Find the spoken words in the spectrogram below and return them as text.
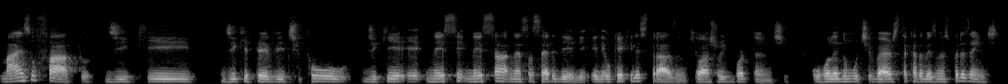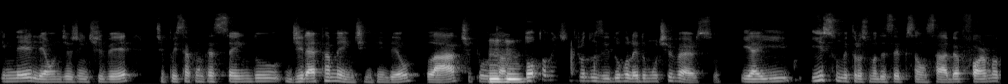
mais o fato de que de que teve, tipo, de que eh, nesse, nessa, nessa série dele, ele, o que que eles trazem, que eu acho importante? O rolê do multiverso está cada vez mais presente. E nele é onde a gente vê, tipo, isso acontecendo diretamente, entendeu? Lá, tipo, tá Uhum. totalmente introduzido o rolê do multiverso. E aí, isso me trouxe uma decepção, sabe? A forma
